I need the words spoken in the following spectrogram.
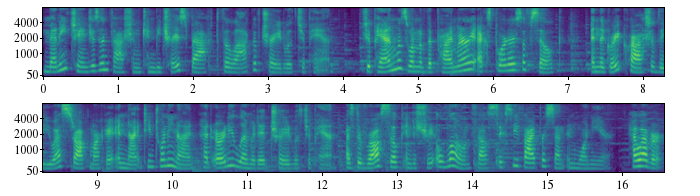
Many changes in fashion can be traced back to the lack of trade with Japan. Japan was one of the primary exporters of silk, and the great crash of the US stock market in 1929 had already limited trade with Japan, as the raw silk industry alone fell 65% in one year. However,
